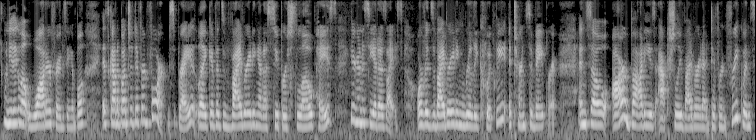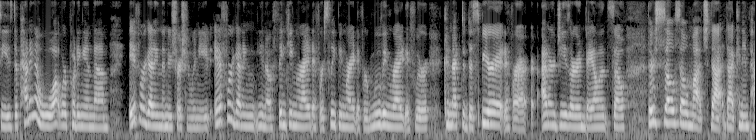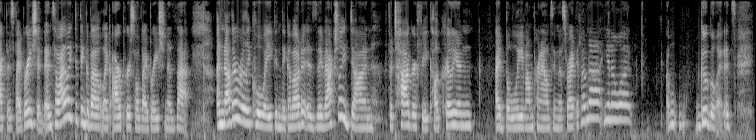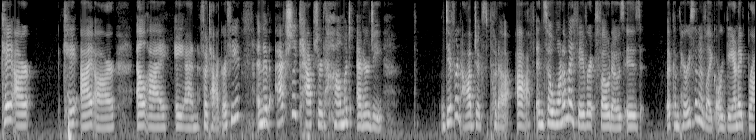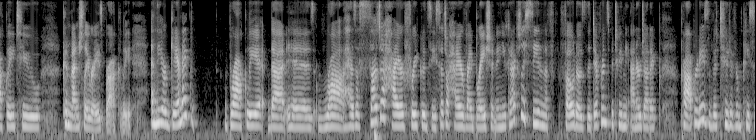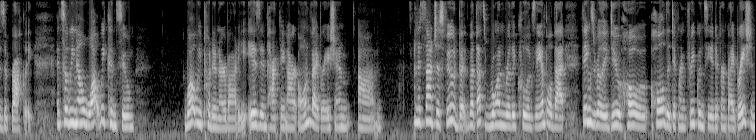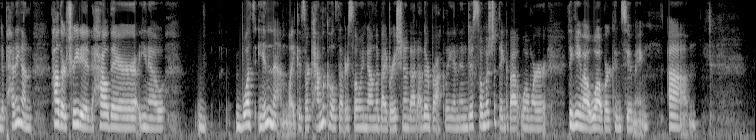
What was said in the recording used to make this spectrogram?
when you think about water, for example, it's got a bunch of different forms, right? Like if it's vibrating at a super slow pace, you're going to see it as ice. Or if it's vibrating really quickly, it turns to vapor. And so our bodies actually vibrate at different frequencies depending on what we're putting in them if we're getting the nutrition we need, if we're getting, you know, thinking right, if we're sleeping right, if we're moving right, if we're connected to spirit, if our energies are in balance. So there's so so much that that can impact this vibration. And so I like to think about like our personal vibration as that. Another really cool way you can think about it is they've actually done photography called Kirlian I believe I'm pronouncing this right. If I'm not, you know what? Google it. It's K R K I R L I A N photography. And they've actually captured how much energy different objects put out off. And so one of my favorite photos is a comparison of like organic broccoli to conventionally raised broccoli. And the organic broccoli that is raw has a such a higher frequency, such a higher vibration, and you can actually see in the photos the difference between the energetic properties of the two different pieces of broccoli. And so we know what we consume, what we put in our body is impacting our own vibration. Um, and it's not just food, but but that's one really cool example that things really do hold hold a different frequency, a different vibration, depending on how they're treated, how they're you know what's in them like is there chemicals that are slowing down the vibration of that other broccoli and, and just so much to think about when we're thinking about what we're consuming um,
